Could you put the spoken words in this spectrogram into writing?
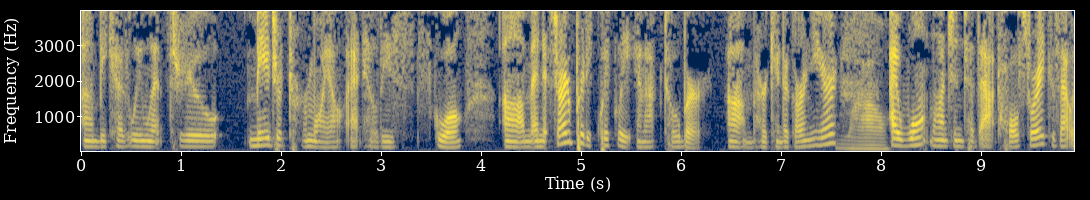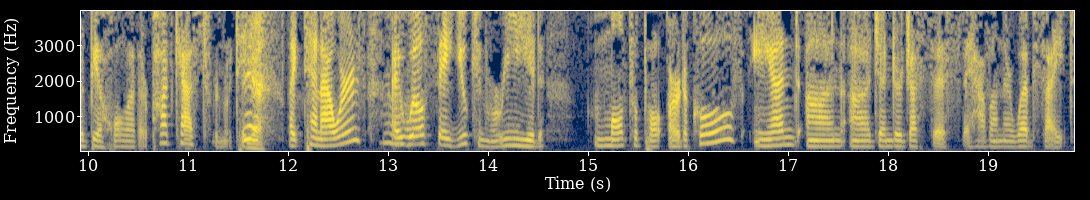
um, because we went through major turmoil at Hildy's school. Um, and it started pretty quickly in October. Um, her kindergarten year. Wow. I won't launch into that whole story because that would be a whole other podcast. Would take like 10 hours. I will say you can read multiple articles and on uh, gender justice, they have on their website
